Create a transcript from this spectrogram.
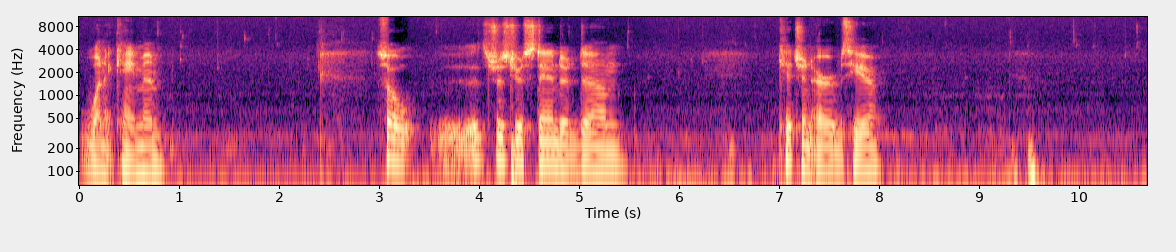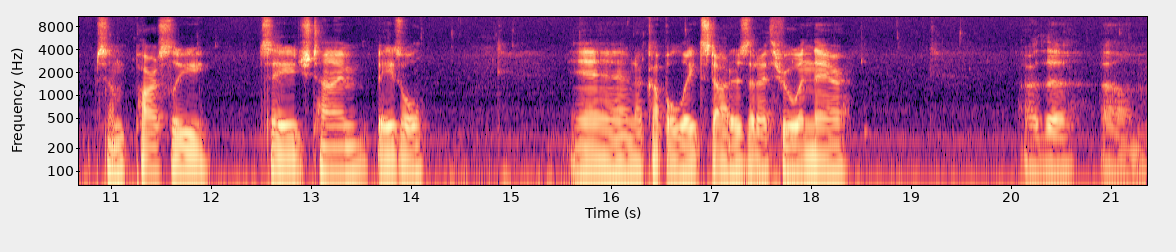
when it came in. So it's just your standard um, kitchen herbs here. Some parsley, sage, thyme, basil, and a couple late starters that I threw in there are the um,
